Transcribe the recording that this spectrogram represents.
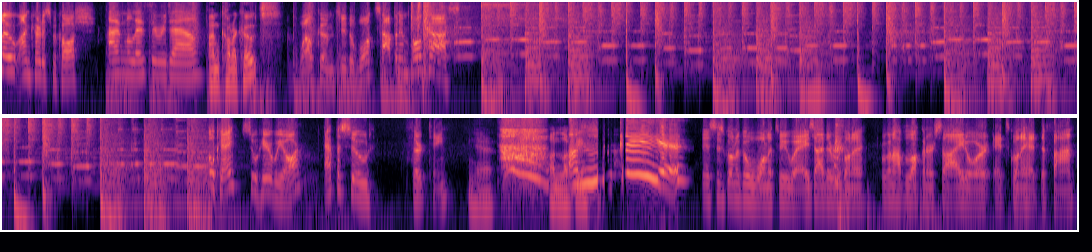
Hello, I'm Curtis McCosh. I'm Melissa Riddell. I'm Connor Coates. Welcome to the What's Happening podcast. Okay, so here we are, episode 13. Yeah. Unlucky. Unlucky. This is going to go one of two ways. Either we're going to we're going to have luck on our side or it's going to hit the fan.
